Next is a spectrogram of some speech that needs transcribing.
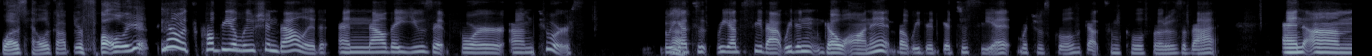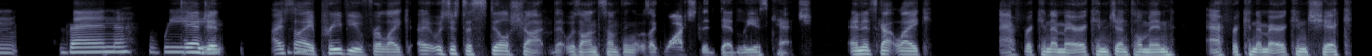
Plus helicopter following it? No, it's called the Aleutian Ballad, and now they use it for um tours. We Ah. got to we got to see that. We didn't go on it, but we did get to see it, which was cool. Got some cool photos of that. And um then we Tangent. I saw Mm-hmm. a preview for like it was just a still shot that was on something that was like watch the deadliest catch. And it's got like African American gentleman, African American chick,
